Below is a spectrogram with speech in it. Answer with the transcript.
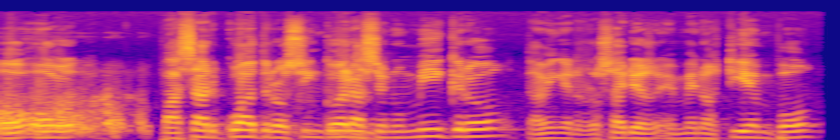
o, o pasar cuatro o cinco horas en un micro, también en Rosario en menos tiempo.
